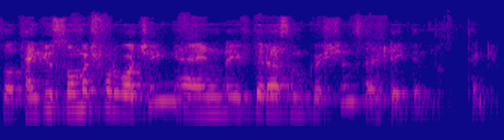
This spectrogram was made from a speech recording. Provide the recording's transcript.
So thank you so much for watching. And if there are some questions, I'll take them now. Thank you.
